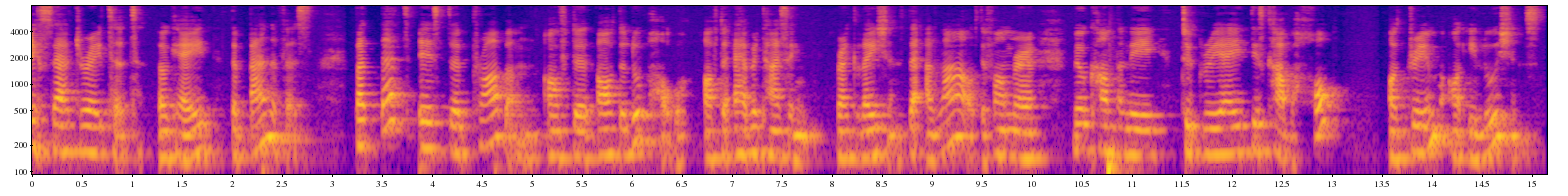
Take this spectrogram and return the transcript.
exaggerated, okay, the benefits but that is the problem of the of the loophole of the advertising regulations that allow the former milk company to create this kind of hope or dream or illusions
